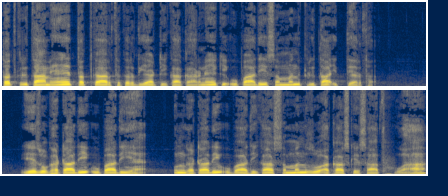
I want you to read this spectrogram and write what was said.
तत्कृता में तत्का अर्थ कर दिया टीकाकार ने कि उपाधि संबंध कृता इत्यर्थ। ये जो घटादि उपाधि है, उन घटादि उपाधि का संबंध जो आकाश के साथ हुआ,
